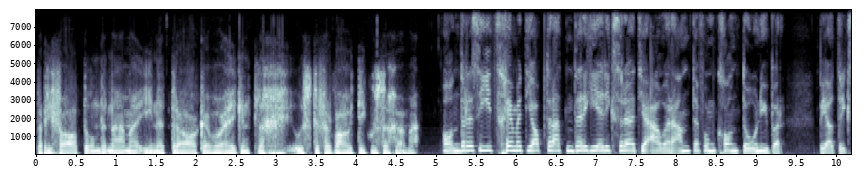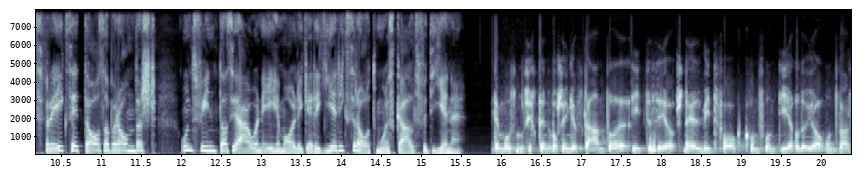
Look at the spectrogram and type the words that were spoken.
private Unternehmen hineintragen, die eigentlich aus der Verwaltung rauskommen. Andererseits kommen die abtretenden Regierungsräte ja auch eine Rente vom Kanton über. Beatrix Frey sieht das aber anders und findet, dass ja auch ein ehemaliger Regierungsrat muss Geld verdienen muss. Da muss man sich dann wahrscheinlich auf der anderen Seite sehr schnell mit Fragen konfrontieren, ja, und was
